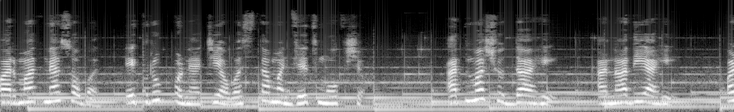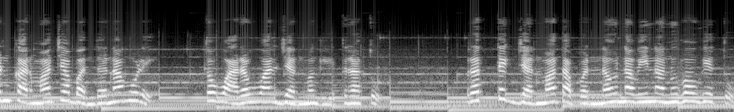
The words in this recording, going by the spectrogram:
परमात्म्यासोबत एकरूप होण्याची अवस्था म्हणजेच मोक्ष. आत्मा शुद्ध आहे अनादी आहे. पण कर्माच्या बंधनामुळे तो वारंवार जन्म घेत राहतो. प्रत्येक जन्मात आपण नवनवीन अनुभव घेतो.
